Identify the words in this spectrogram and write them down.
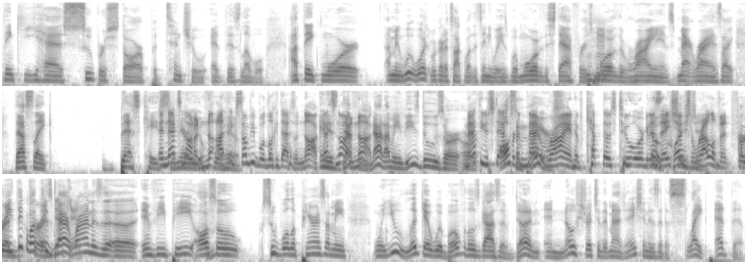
think he has superstar potential at this level. I think more. I mean, we, we're, we're going to talk about this anyways, but more of the Staffords, Mm-hmm. more of the Ryans, Matt Ryan's, like that's like best case. And that's not a. No, I think some people would look at that as a knock. And that's it's not a knock. not. I mean, these dudes are, are Matthew Stafford awesome and Matt players. Ryan have kept those two organizations question. relevant for I mean, a, think about this. Matt. Ryan is a, uh MVP, also Super Bowl appearance. I mean, when you look at what both of those guys have done, and no stretch of the imagination is it a slight at them.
